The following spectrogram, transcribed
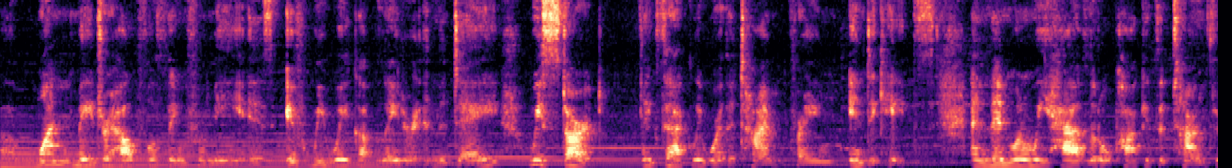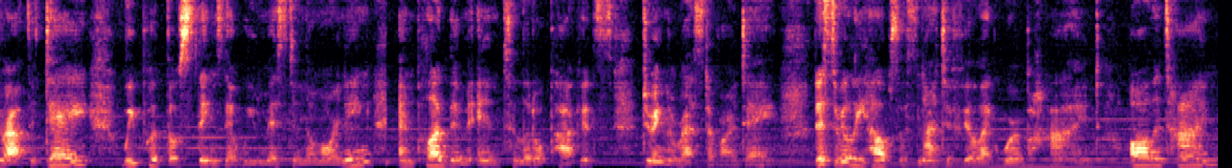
Uh, One major helpful thing for me is if we wake up later in the day, we start exactly where the time frame indicates. And then when we have little pockets of time throughout the day, we put those things that we missed in the morning and plug them into little pockets during the rest of our day. This really helps us not to feel like we're behind all the time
